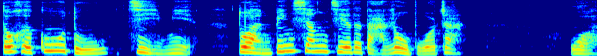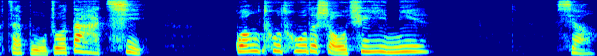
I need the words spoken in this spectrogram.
都和孤独、寂灭、短兵相接的打肉搏战。我在捕捉大气。光秃秃的手去一捏，像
